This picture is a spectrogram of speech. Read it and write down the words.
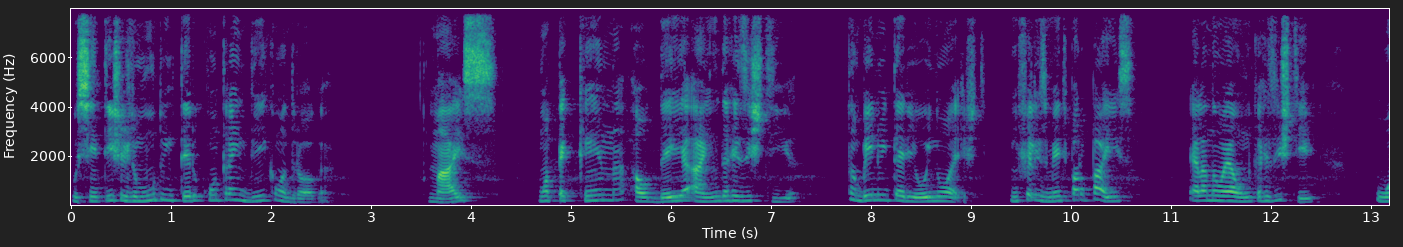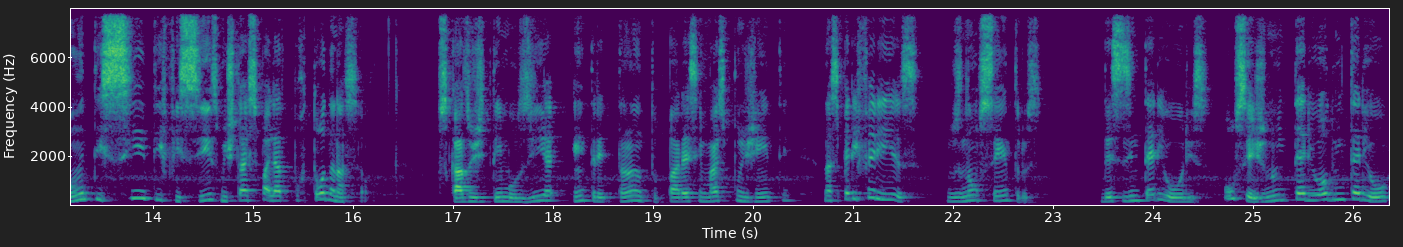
Os cientistas do mundo inteiro contraindicam a droga. Mas uma pequena aldeia ainda resistia, também no interior e no oeste. Infelizmente para o país, ela não é a única a resistir o anticientificismo está espalhado por toda a nação. Os casos de teimosia, entretanto, parecem mais pungentes nas periferias, nos não-centros desses interiores, ou seja, no interior do interior,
